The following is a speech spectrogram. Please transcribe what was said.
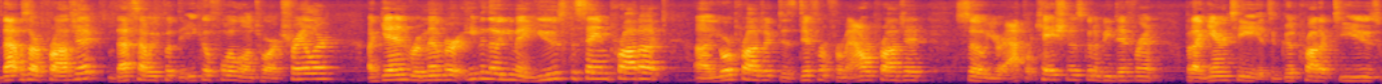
that was our project. That's how we put the EcoFoil onto our trailer. Again, remember, even though you may use the same product, uh, your project is different from our project, so your application is going to be different, but I guarantee it's a good product to use.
